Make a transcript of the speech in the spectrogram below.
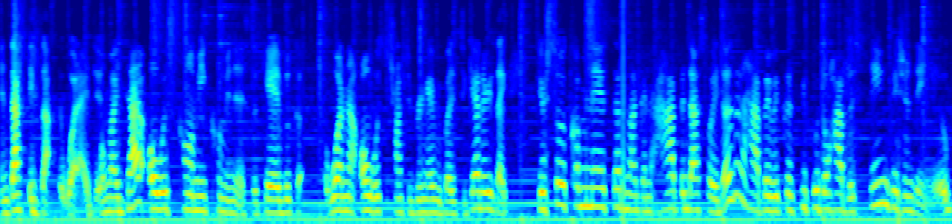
And that's exactly what I did. My dad always called me communist, okay? Because when I always trying to bring everybody together, he's like, You're so communist, that's not gonna happen. That's why it doesn't happen because people don't have the same vision than you.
